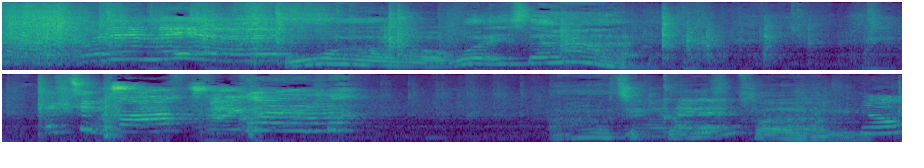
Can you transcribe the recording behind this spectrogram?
That's what it is. Whoa, what is that? It's a golf club. Oh, it's a You know golf club. No,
